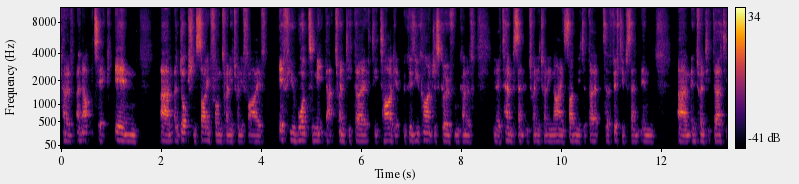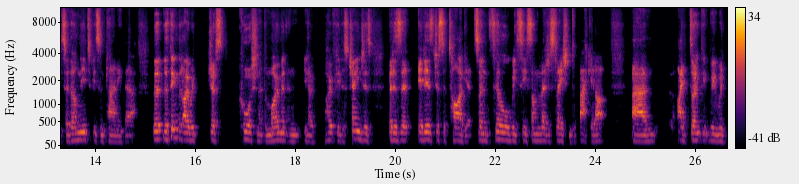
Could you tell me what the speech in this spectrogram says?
kind of an uptick in um, adoption starting from 2025 if you want to meet that 2030 target because you can't just go from kind of you know 10% in 2029 suddenly to, to 50% in um, in 2030 so there'll need to be some planning there. The, the thing that i would just caution at the moment and you know hopefully this changes but is that it is just a target so until we see some legislation to back it up um, I don't think we would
